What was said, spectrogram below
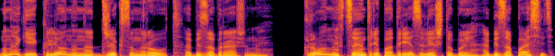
Многие клены над Джексон-роуд обезображены. Кроны в центре подрезали, чтобы обезопасить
